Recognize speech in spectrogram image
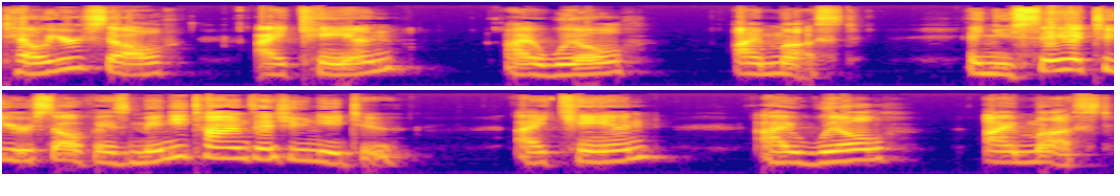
tell yourself, I can, I will, I must. And you say it to yourself as many times as you need to. I can, I will, I must.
